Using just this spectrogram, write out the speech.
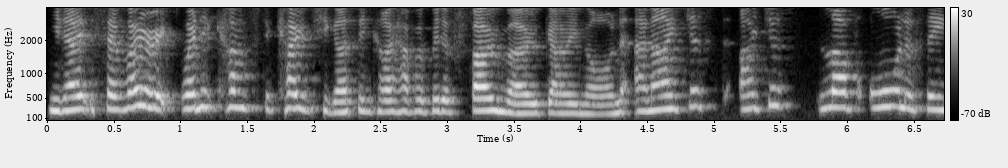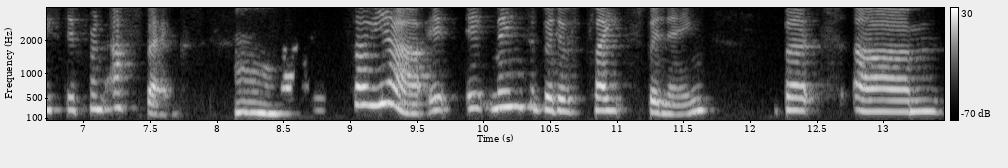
You know, so where it, when it comes to coaching, I think I have a bit of FOMO going on, and I just I just love all of these different aspects. Mm. so yeah, it it means a bit of plate spinning, but um,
